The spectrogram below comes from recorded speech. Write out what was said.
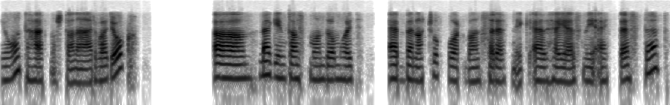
Jó, tehát most tanár vagyok. Megint azt mondom, hogy ebben a csoportban szeretnék elhelyezni egy tesztet.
